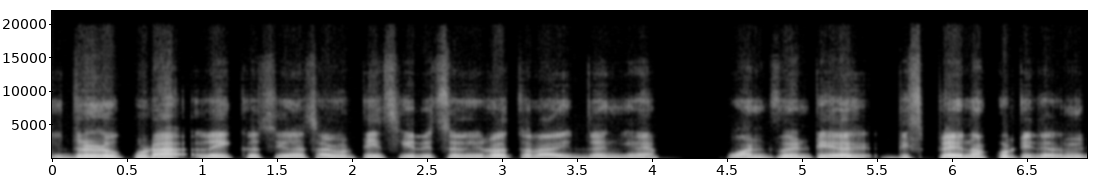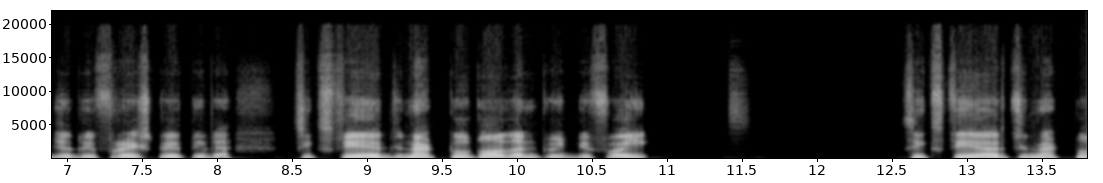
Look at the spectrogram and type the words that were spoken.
ಇದರಲ್ಲೂ ಕೂಡ ಲೈಕ್ ಸೆವೆಂಟೀನ್ ಸೀರೀಸಲ್ಲಿ ಇರೋ ಥರ ಇದ್ದಂಗೆ ಒನ್ ಟ್ವೆಂಟಿ ಏಜ್ ಡಿಸ್ಪ್ಲೇನ ಕೊಟ್ಟಿದ್ದಾರೆ. ರಿಫ್ರೆಶ್ ರೇಟ್ ಇದೆ. ಸಿಕ್ಸ್ಟಿ ಏಜ್ನ two thousand twenty five sixty ಏರ್ಜ್ನ ಟೂ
